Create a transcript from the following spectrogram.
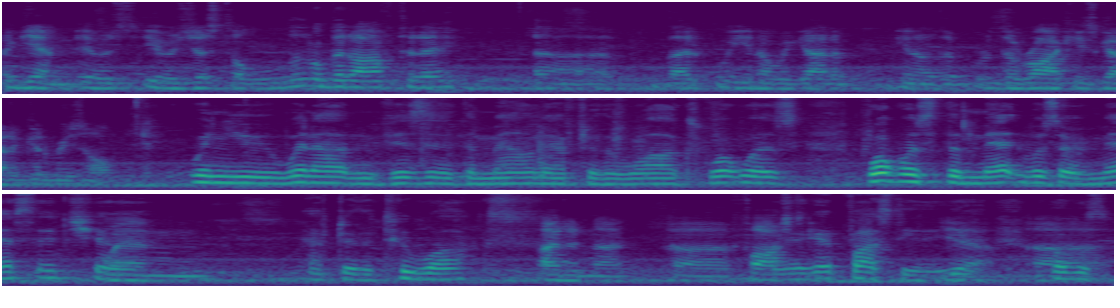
again, it was it was just a little bit off today. Uh, but you know we got a you know the the Rockies got a good result. When you went out and visited the mound after the walks, what was what was the me- was there a message uh, When after the two walks? I did not uh, foster. Yeah, Foster, yeah. What was Uh,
